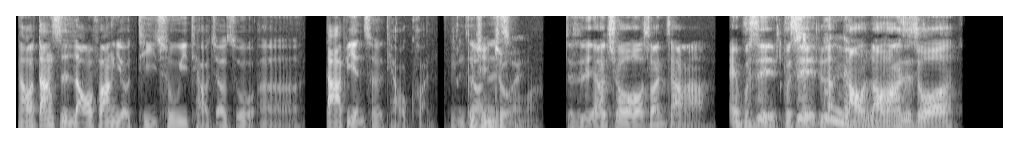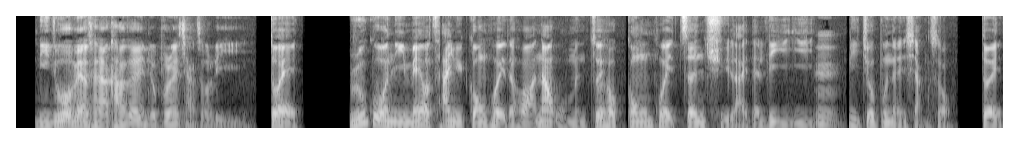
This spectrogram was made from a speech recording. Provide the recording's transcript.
然后当时劳方有提出一条叫做呃。搭便车条款，你们知道是什么吗？就是要秋后算账啊！哎，不是，不是，劳劳方是说，你如果没有参加抗争，你就不能享受利益。对，如果你没有参与工会的话，那我们最后工会争取来的利益，嗯，你就不能享受。对，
